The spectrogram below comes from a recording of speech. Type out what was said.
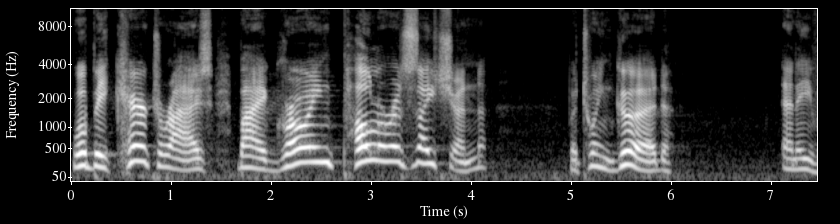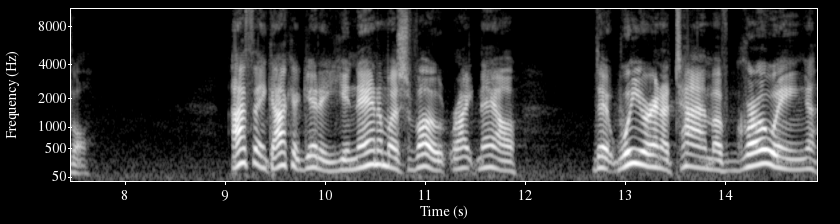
will be characterized by a growing polarization between good and evil. I think I could get a unanimous vote right now that we are in a time of growing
